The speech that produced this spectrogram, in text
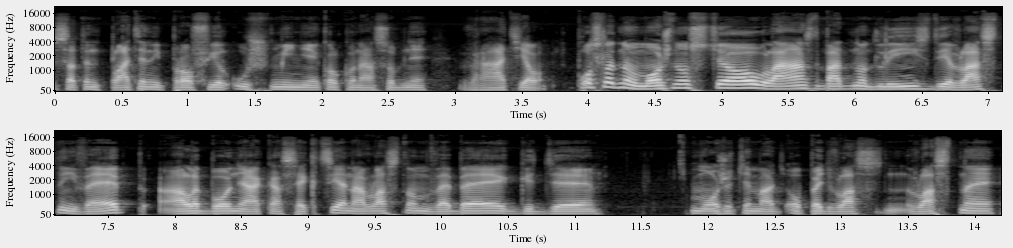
sa ten platený profil už mi niekoľkonásobne vrátil. Poslednou možnosťou, last but not least, je vlastný web alebo nejaká sekcia na vlastnom webe, kde môžete mať opäť vlastné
